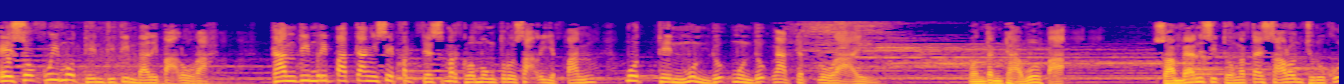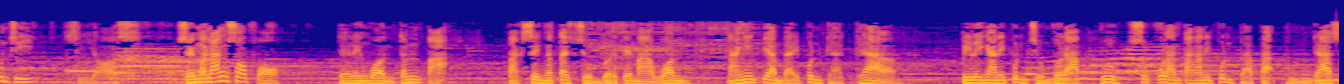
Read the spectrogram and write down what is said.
Esuk kuwi Mudin ditimbali Pak Lurah. Kanti mripat kang isih pedes merga mung terus sak liyepan, Mudin munduk-munduk ngadep lurae. Wonten dawuh, Pak. Sampeyan sida ngetes salon juru kunci. Sios. Sing menang sapa? Dereng wonten, Pak. Taksih ngetes jombor kemawon, nanging piyambakipun gagal. Pilinganipun jombo rabuh, sukulan tanganipun babak bundas.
